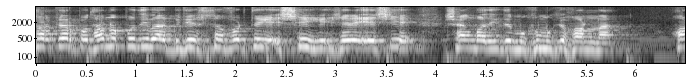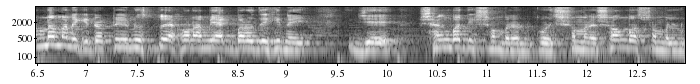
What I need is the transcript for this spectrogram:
সরকার প্রধান প্রতিবার বিদেশ সফর থেকে এসে সেরে এসে সাংবাদিকদের মুখোমুখি হন না। হন না মানে কি? ডক্টর ইউনুস তো এখন আমি একবারও দেখি নাই যে সাংবাদিক সম্মেলন করে মানে সংবাদ সম্মেলন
